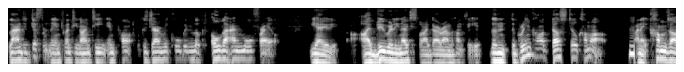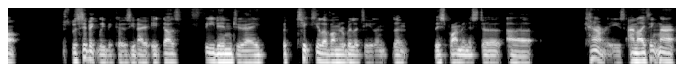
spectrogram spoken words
landed differently in 2019, in part because Jeremy Corbyn looked older and more frail. You know, I do really notice when I go around the country, it, the, the green card does still come up. Mm. And it comes up specifically because, you know, it does feed into a particular vulnerability than, than this prime minister uh, carries. And I think that,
